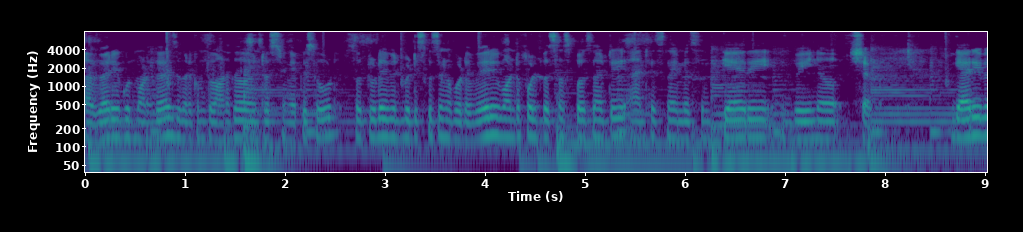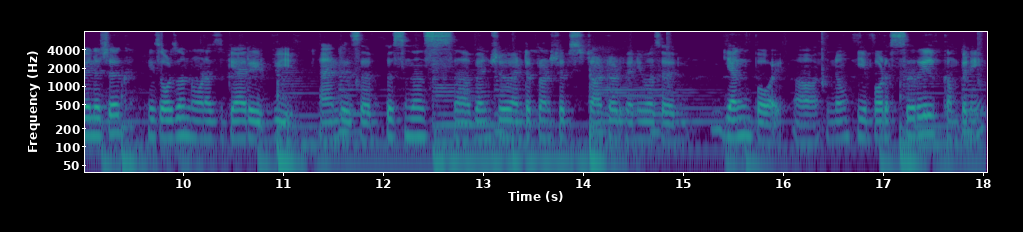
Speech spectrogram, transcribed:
A very good morning, guys. Welcome to another interesting episode. So today we'll be discussing about a very wonderful business personality, and his name is Gary Vaynerchuk. Gary Vaynerchuk is also known as Gary Vee, and his uh, business uh, venture entrepreneurship started when he was a young boy. Uh, you know, he bought a cereal company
